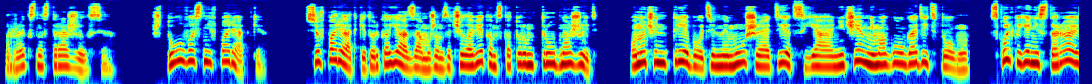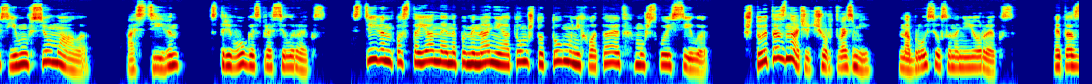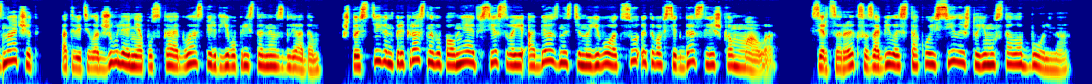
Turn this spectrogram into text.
Рекс насторожился. «Что у вас не в порядке?» «Все в порядке, только я замужем за человеком, с которым трудно жить. Он очень требовательный муж и отец, я ничем не могу угодить Тому. Сколько я ни стараюсь, ему все мало. А Стивен? С тревогой спросил Рекс. Стивен – постоянное напоминание о том, что Тому не хватает мужской силы. «Что это значит, черт возьми?» – набросился на нее Рекс. «Это значит, — ответила Джулия, не опуская глаз перед его пристальным взглядом, что Стивен прекрасно выполняет все свои обязанности, но его отцу этого всегда слишком мало. Сердце Рекса забилось с такой силой, что ему стало больно.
